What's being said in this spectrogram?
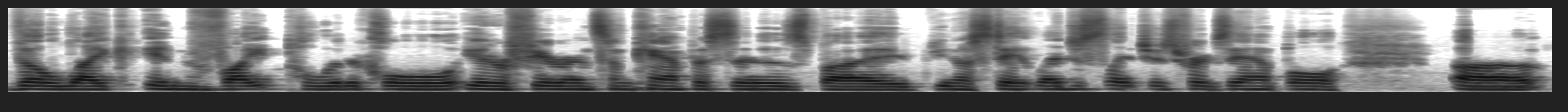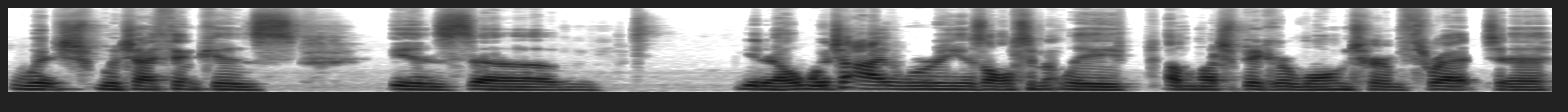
they'll like invite political interference on campuses by you know state legislatures for example uh, which which I think is is um, you know, which I worry is ultimately a much bigger long term threat to,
